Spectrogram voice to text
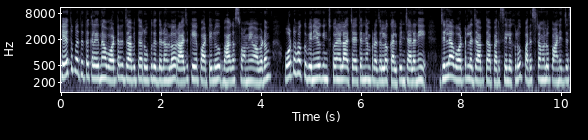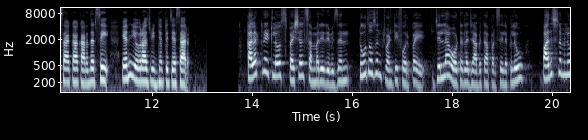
హేతుబద్ధత కలిగిన ఓటర్ జాబితా రూపుదిద్దడంలో రాజకీయ పార్టీలు భాగస్వామ్యం అవ్వడం ఓటు హక్కు వినియోగించుకునేలా చైతన్యం ప్రజల్లో కల్పించాలని జిల్లా ఓటర్ల జాబితా పరిశీలకులు పరిశ్రమలు వాణిజ్య శాఖ కార్యదర్శి ఎన్ యువరాజ్ విజ్ఞప్తి చేశారు. కలెక్టరేట్లో special summary revision two thousand twenty ఫోర్పై జిల్లా ఓటర్ల జాబితా పరిశీలకులు పరిశ్రమలు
